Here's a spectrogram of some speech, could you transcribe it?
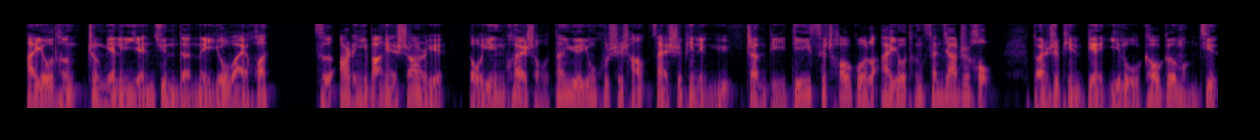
爱优腾正面临严峻的内忧外患。自二零一八年十二月。抖音、快手单月用户时长在视频领域占比第一次超过了爱优腾三家之后，短视频便一路高歌猛进，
